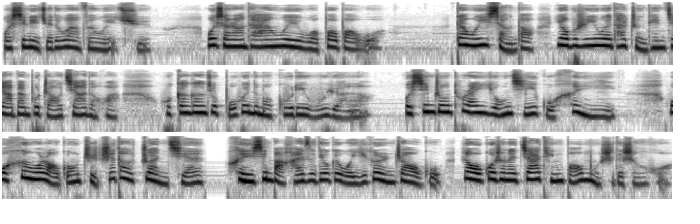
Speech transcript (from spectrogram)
我心里觉得万分委屈。我想让他安慰我、抱抱我，但我一想到，要不是因为他整天加班不着家的话，我刚刚就不会那么孤立无援了。我心中突然涌起一股恨意。我恨我老公只知道赚钱，狠心把孩子丢给我一个人照顾，让我过上了家庭保姆式的生活。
